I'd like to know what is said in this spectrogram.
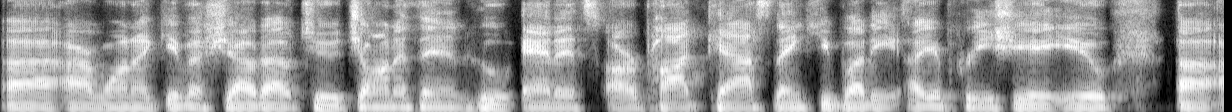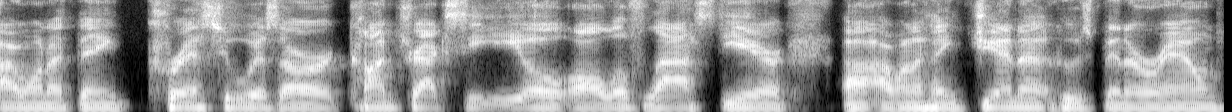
Uh, I want to give a shout out to Jonathan, who edits our podcast. Thank you, buddy. I appreciate you. Uh, I want to thank Chris, who was our contract CEO all of last year. Uh, I want to thank Jim Jenna, who's been around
